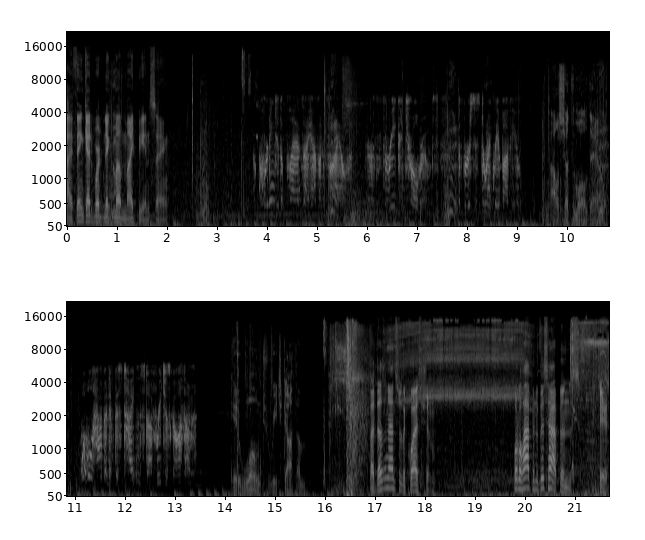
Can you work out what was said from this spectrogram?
I think Edward Nygma might be insane. According to the plans I have on file, there are three control rooms. The first is directly above you. I'll shut them all down. What will happen if this Titan stuff reaches Gotham? It won't reach Gotham. That doesn't answer the question. What'll happen if this happens? It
